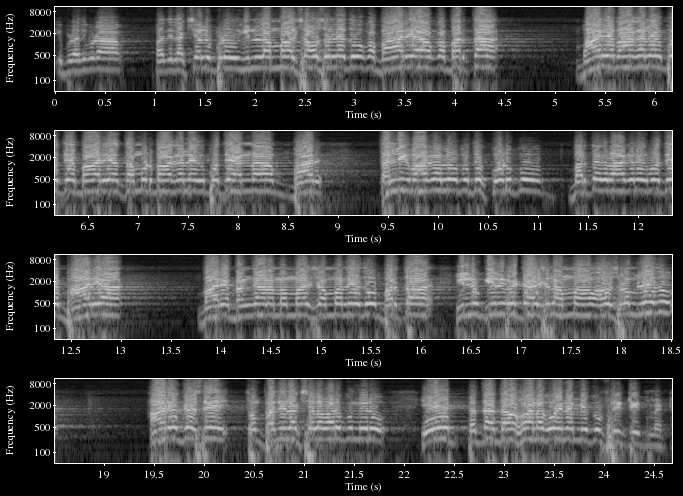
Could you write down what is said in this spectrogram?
ఇప్పుడు అది కూడా పది లక్షలు ఇప్పుడు ఇల్లు అమ్మాల్సిన అవసరం లేదు. ఒక భార్య ఒక భర్త భార్య బాగాలేకపోతే భార్య తమ్ముడు బాగాలేకపోతే అన్న భార్య తల్లికి బాగాలేకపోతే కొడుకు భర్తకు రాగలేకపోతే భార్య భార్య బంగారం అమ్మాల్సిన అమ్మ లేదు భర్త ఇల్లు గిరి పెట్టాల్సిన అమ్మ అవసరం లేదు. ఆరోగ్యశ్రీ పది లక్షల వరకు మీరు ఏ పెద్ద దవాఖానకు పోయినా మీకు ఫ్రీ ట్రీట్మెంట్.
